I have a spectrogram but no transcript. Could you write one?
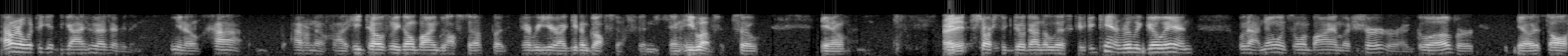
I don't know what to get the guy who has everything. You know, how, I don't know. Uh, he tells me don't buy him golf stuff, but every year I get him golf stuff, and and he loves it. So, you know, right. it starts to go down the list because you can't really go in without knowing someone buy him a shirt or a glove or you know it's all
